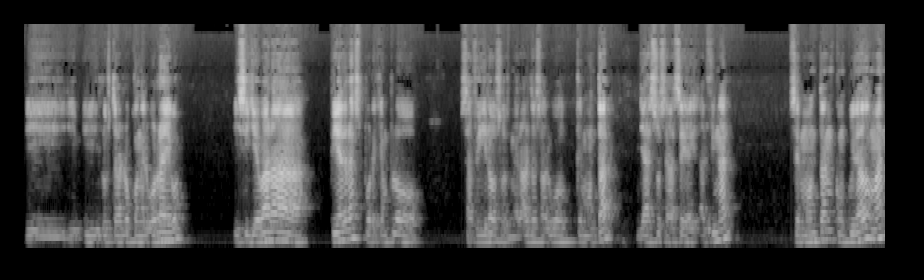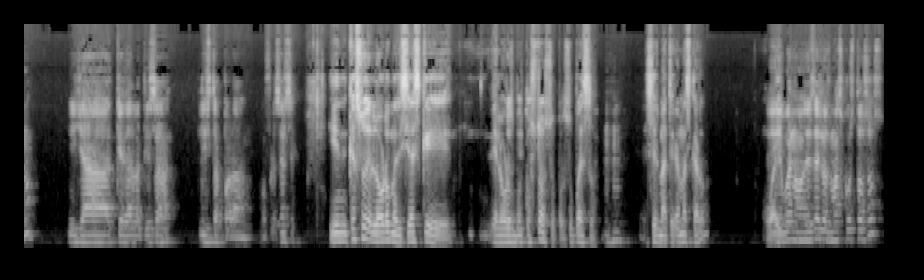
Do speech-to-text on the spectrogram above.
y, y- y ilustrarlo con el borrego. Y si llevara piedras, por ejemplo, zafiros o esmeraldas, algo que montar, ya eso se hace al final. Se montan con cuidado, mano, y ya queda la pieza lista para ofrecerse. Y en el caso del oro, me decías que el oro es muy costoso, por supuesto. ¿Es el material más caro? ¿O hay Eh, bueno, es de los más costosos,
